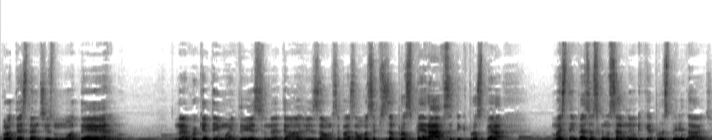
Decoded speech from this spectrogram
protestantismo moderno, né? Porque tem muito isso, né? Tem uma visão que você fala assim, você precisa prosperar, você tem que prosperar. Mas tem pessoas que não sabem nem o que é prosperidade.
